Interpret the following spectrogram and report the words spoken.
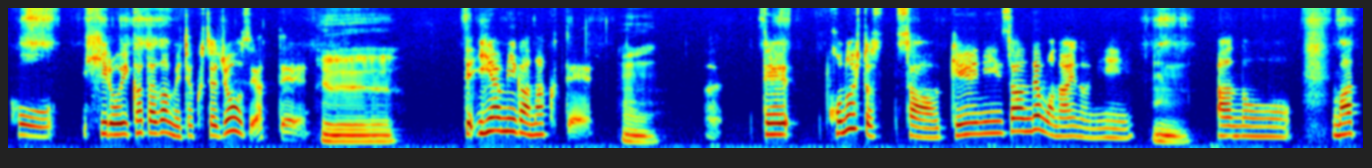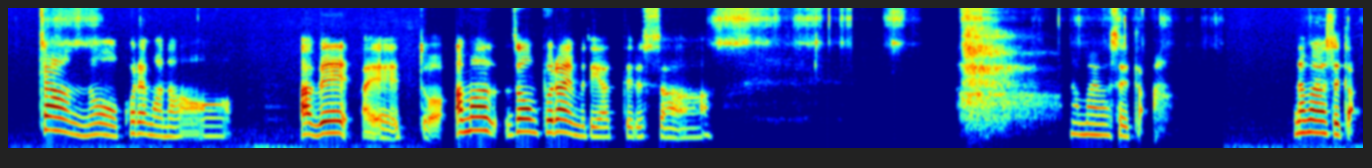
こう、拾い方がめちゃくちゃ上手やって。で、嫌味がなくて、うん。で、この人さ、芸人さんでもないのに、うん。あの、まっちゃんの、これもな、あべ、えーっと、アマゾンプライムでやってるさ、名前忘れた。名前忘れた。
